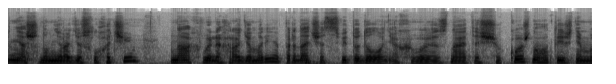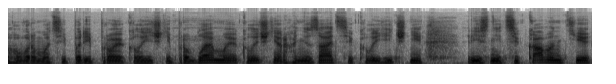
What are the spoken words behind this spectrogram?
дня, шановні радіослухачі. На хвилях Радіо Марія передача Світ у долонях. Ви знаєте, що кожного тижня ми говоримо цій порі про екологічні проблеми, екологічні організації, екологічні різні цікавинті,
